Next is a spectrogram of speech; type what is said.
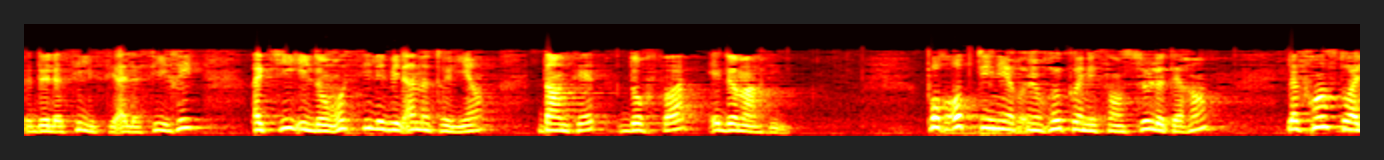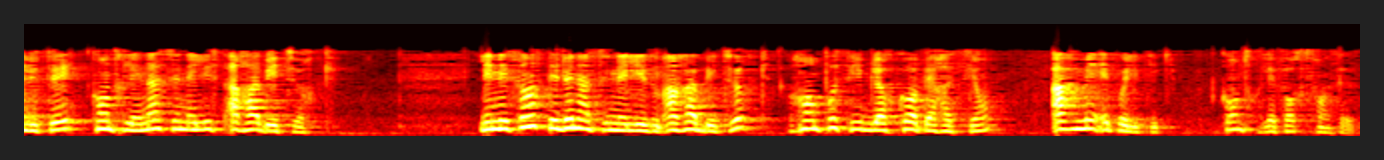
de la Cilicie à la Syrie, à qui il donne aussi les villes anatoliennes d'Antep, d'Urfa et de Mardin. Pour obtenir une reconnaissance sur le terrain, la France doit lutter contre les nationalistes arabes et turcs. Les naissances des deux nationalismes arabes et turcs rend possible leur coopération armée et politique contre les forces françaises.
